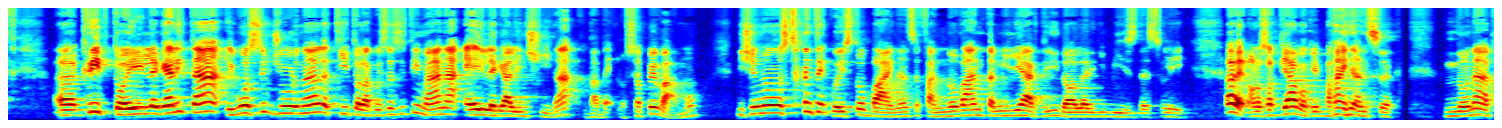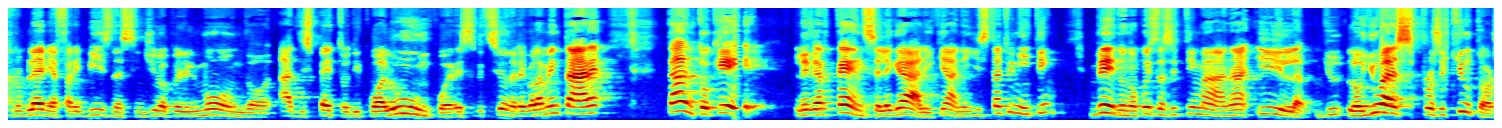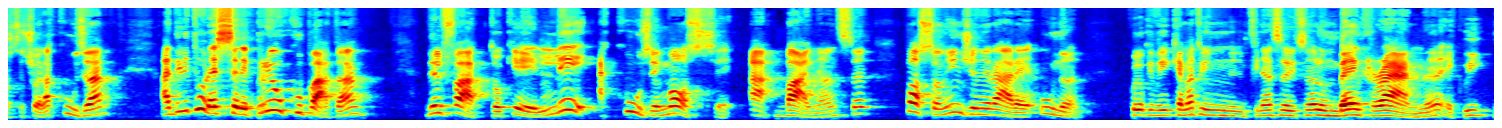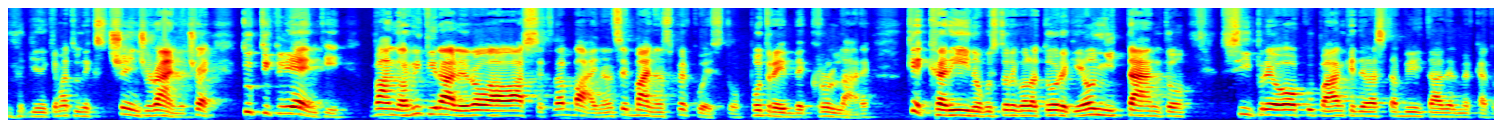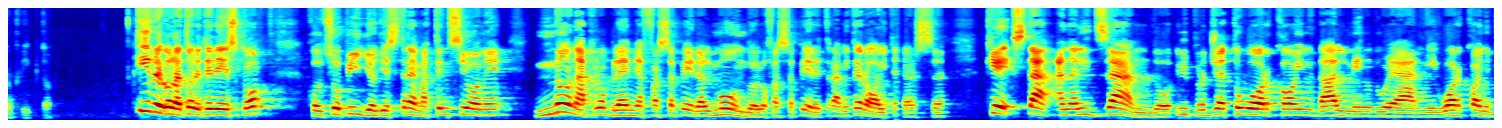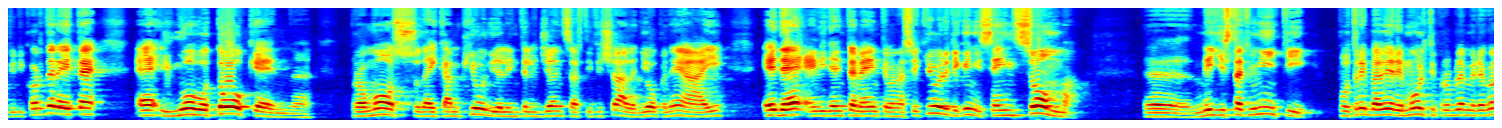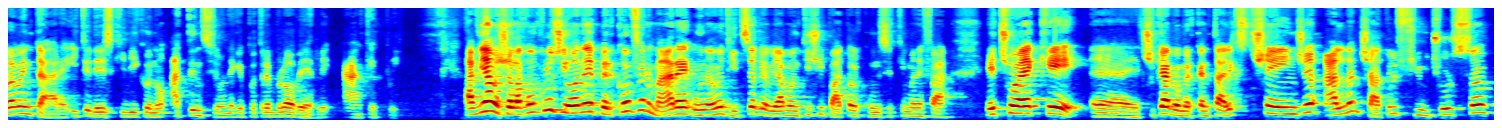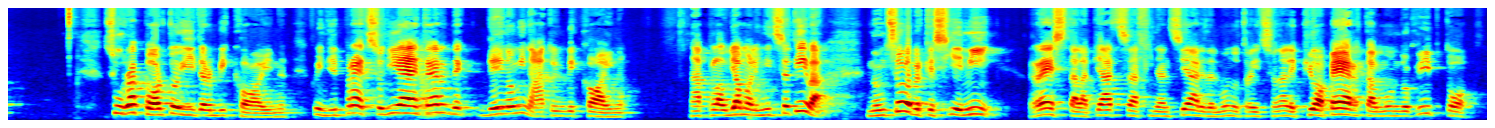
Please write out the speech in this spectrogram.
Uh, cripto e illegalità, il Wall Street Journal titola questa settimana è illegale in Cina, vabbè lo sapevamo, dice nonostante questo Binance fa 90 miliardi di dollari di business lì. Vabbè, ma lo sappiamo che Binance non ha problemi a fare business in giro per il mondo a dispetto di qualunque restrizione regolamentare, tanto che le vertenze legali che ha negli Stati Uniti vedono questa settimana il, lo US Prosecutors, cioè l'accusa, addirittura essere preoccupata del fatto che le accuse mosse a Binance possano ingenerare un quello che viene chiamato in finanza tradizionale un bank run e qui viene chiamato un exchange run, cioè tutti i clienti vanno a ritirare il raw asset da Binance e Binance per questo potrebbe crollare. Che carino questo regolatore che ogni tanto si preoccupa anche della stabilità del mercato cripto. Il regolatore tedesco, col suo piglio di estrema attenzione, non ha problemi a far sapere al mondo, e lo fa sapere tramite Reuters, che sta analizzando il progetto Warcoin da almeno due anni. Warcoin, vi ricorderete, è il nuovo token promosso dai campioni dell'intelligenza artificiale di OpenAI ed è evidentemente una security, quindi se insomma eh, negli Stati Uniti potrebbe avere molti problemi regolamentari, i tedeschi dicono attenzione che potrebbero averli anche qui. Avviamoci alla conclusione per confermare una notizia che abbiamo anticipato alcune settimane fa, e cioè che eh, Chicago Mercantile Exchange ha lanciato il futures sul rapporto Ether-Bitcoin, quindi il prezzo di Ether de- denominato in Bitcoin. Applaudiamo l'iniziativa non solo perché CME resta la piazza finanziaria del mondo tradizionale più aperta al mondo cripto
